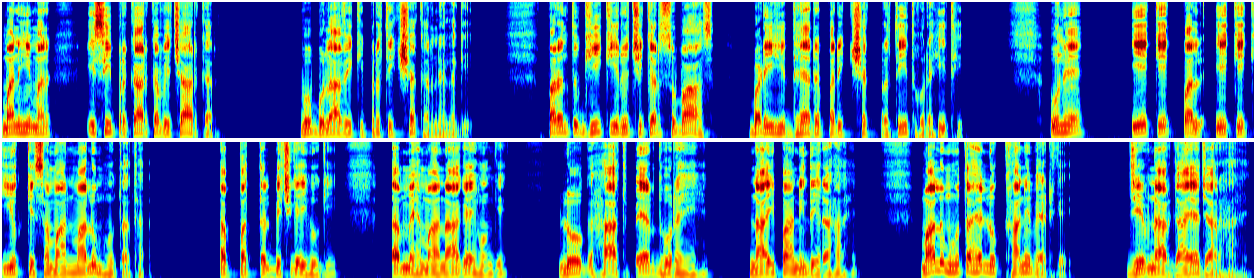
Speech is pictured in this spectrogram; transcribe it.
मन ही मन इसी प्रकार का विचार कर, वो बुलावे की प्रतीक्षा करने लगी। परंतु घी की रुचिकर सुबास बड़ी ही धैर्य परीक्षक प्रतीत हो रही थी। उन्हें एक एक पल एक एक युग के समान मालूम होता था। अब पत्तल बिछ गई होगी। अब मेहमान आ गए होंगे। लोग हाथ पैर धो रहे हैं, नाई पानी दे रहा है। मालूम होता है लोग खाने बैठ गए। जेवनार गाया जा रहा है।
